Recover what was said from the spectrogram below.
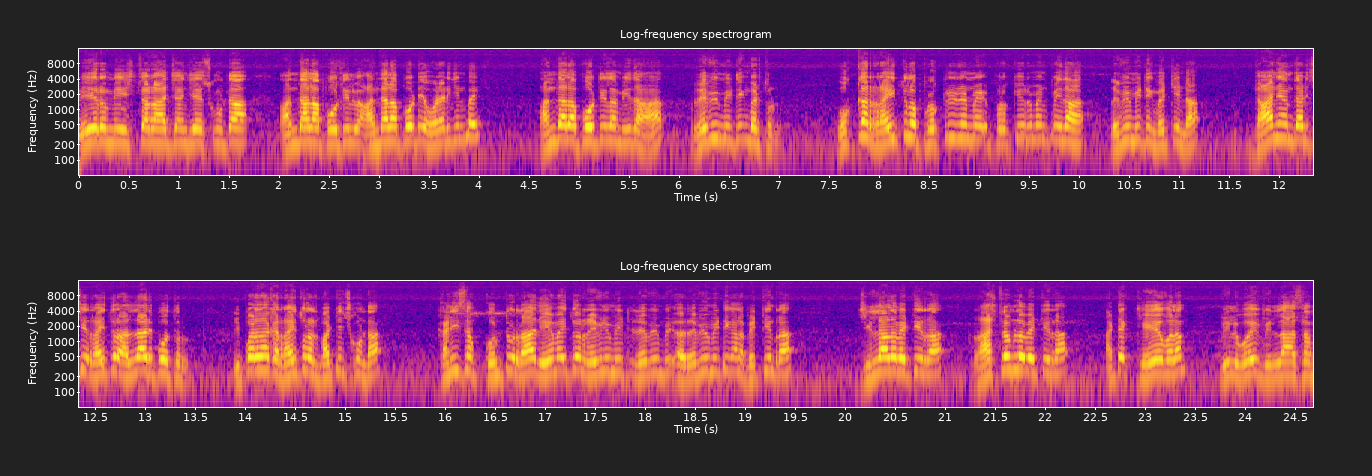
మీరు మీ ఇష్టరాజ్యం చేసుకుంటా అందాల పోటీలు అందాల పోటీ ఎవరు అడిగింది భయ్? అందాల పోటీల మీద రెవ్యూ మీటింగ్ పెడుతుండు. ఒక్క రైతుల ప్రొక్యూర్మెంట్ ప్రొక్యూర్మెంట్ మీద రెవ్యూ మీటింగ్ పెట్టిండా? ధాన్యం తడిచి రైతులు అల్లాడిపోతురు. ఇప్పటిదాకా రైతులను పట్టించకుండా? కనీసం కొంటూరు రాదు. ఏమైతుందో revenue meeting revenue review meeting అలా పెట్టినరా జిల్లాలో పెట్టిర్రా రాష్ట్రంలో పెట్టిర్రా అంటే కేవలం వీళ్ళు పోయి విల్లాసం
